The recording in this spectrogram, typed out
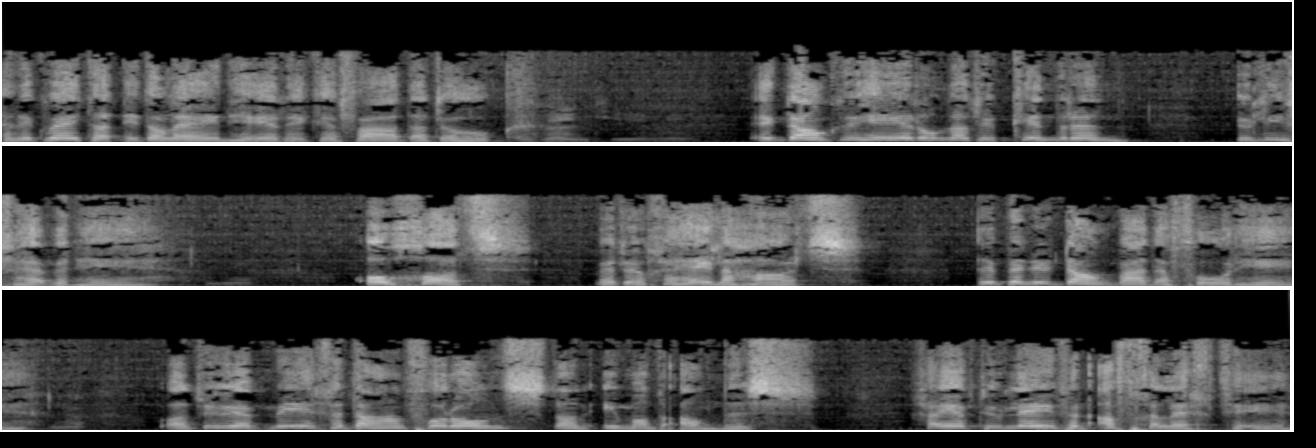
En ik weet dat niet alleen, Heer, ik ervaar dat ook. Ik dank u, Heer, omdat uw kinderen u lief hebben, Heer. O God, met uw gehele hart. ik ben u dankbaar daarvoor, Heer. Want u hebt meer gedaan voor ons dan iemand anders. Gij hebt uw leven afgelegd, Heer.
